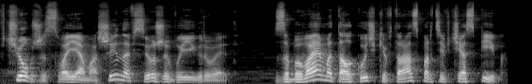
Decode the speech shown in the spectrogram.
В чем же своя машина все же выигрывает? Забываем о толкучке в транспорте в час пик.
